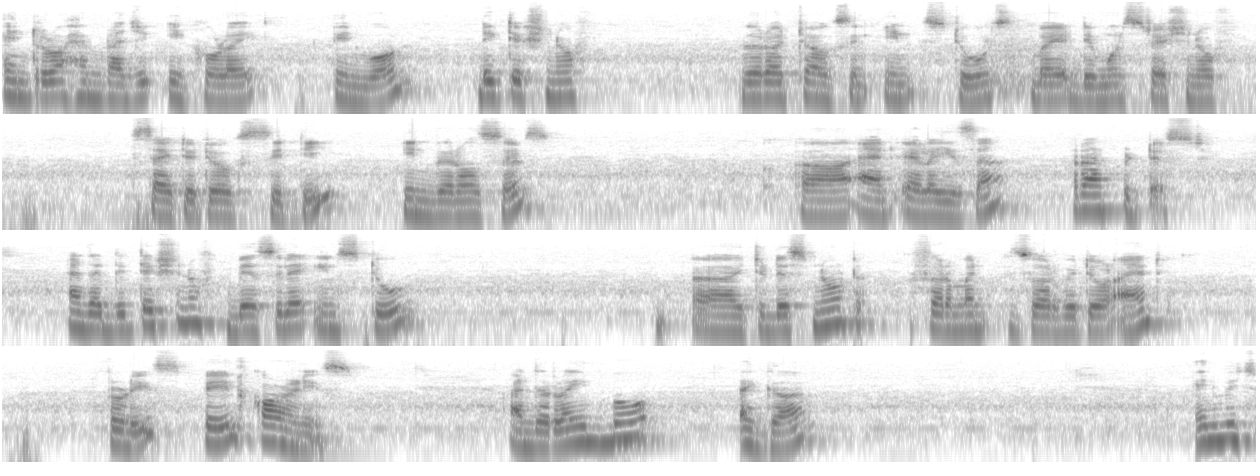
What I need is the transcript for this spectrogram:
enterohemorrhagic E. coli involve detection of verotoxin in stools by demonstration of cytotoxicity in vero cells uh, and ELISA rapid test. And the detection of bacilli in stool, uh, it does not ferment sorbitol and produce pale colonies. And the rainbow agar in which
